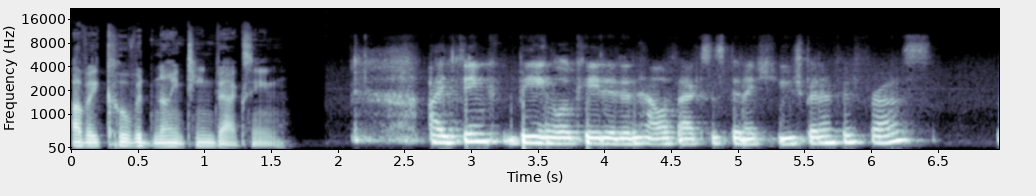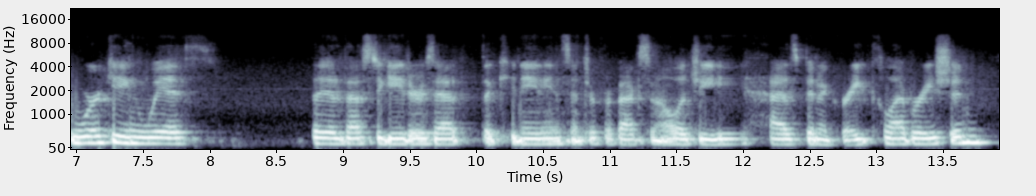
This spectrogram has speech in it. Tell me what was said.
of a COVID 19 vaccine? I think being located in Halifax has been a huge benefit for us. Working with the investigators at the Canadian Centre for Vaccinology has been a great collaboration.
